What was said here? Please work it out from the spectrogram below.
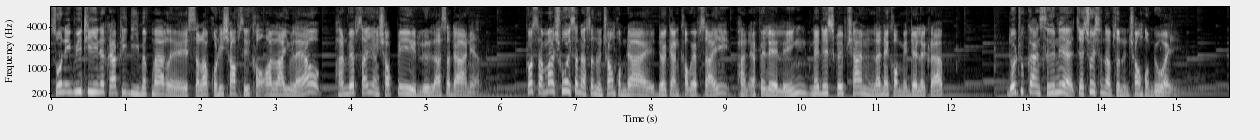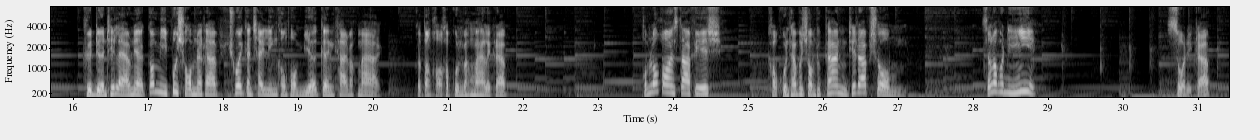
ส่วนอีกวิธีนะครับที่ดีมากๆเลยสำหรับคนที่ชอบซื้อของออนไลน์อยู่แล้วผ่านเว็บไซต์อย่าง s h อ p e e หรือ Lazada เนี่ยก็สามารถช่วยสนับสนุนช่องผมได้ โดยการเข้าเว็บไซต์ผ่าน Affiliate Link ใน Description และในคอมเมนต์ได้เลยครับ โดยทุกการซื้อเนี่ยจะช่วยสนับสนุนช่องผมด้วย คือเดือนที่แล้วเนี่ยก็มีผู้ชมนะครับช่วยกันใช้ลิงก์ของผมเยอะเกินคาดมากๆ ก็ต้องขอขอบคุณมากๆเลยครับ ผมล็อกออน Starfish ขอบคุณท่านผู้ชมทุกท่านที่รับชมสำหรับวันนี้ สวัสดีครับ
